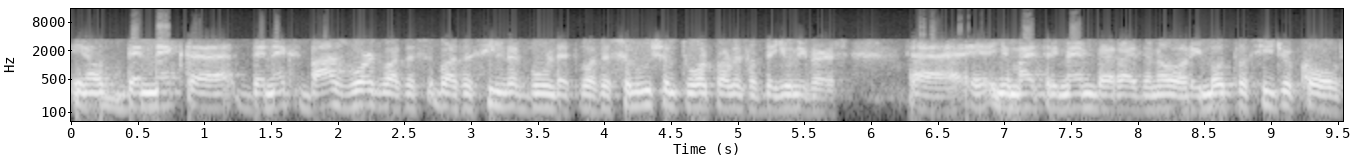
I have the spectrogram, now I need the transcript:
you know, the next uh, the next buzzword was a, was a silver bullet, was a solution to all problems of the universe. Uh, you might remember, I don't know, remote procedure calls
